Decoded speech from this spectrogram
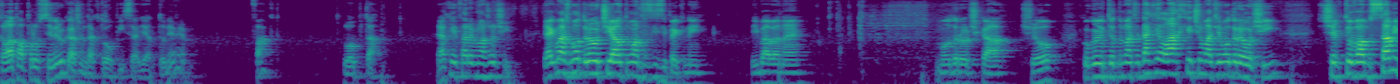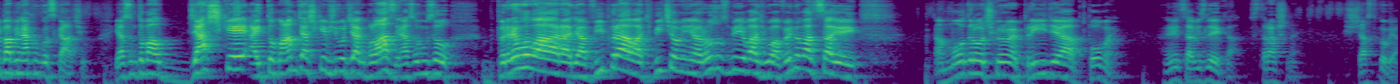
chlapa proste nedokážem takto opísať, ja to neviem. Fakt. Lopta. Jakej farby máš oči? Jak máš modré oči, automaticky si pekný. Vybavené. Modročka, čo? Koľko to máte také ľahké, čo máte modré oči, však to vám sami babi na koko skáču. Ja som to mal ťažké, aj to mám ťažké v živote, jak blázen. Ja som musel prehovárať a vyprávať pičoviny a rozosmievať ho a venovať sa jej. A modročko normálne príde a pome. Hneď sa vyzlieka. Strašné. Šťastkovia.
